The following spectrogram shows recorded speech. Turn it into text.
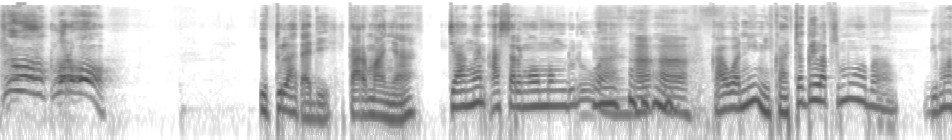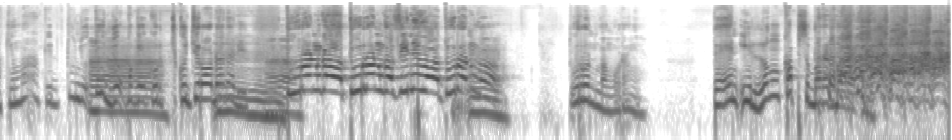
Sini oh keluar oh itulah tadi karmanya. Jangan asal ngomong duluan. Heeh. kawan ini kaca gelap semua bang. Dimaki-maki tunjuk-tunjuk pakai kur- kunci roda tadi. Turun kau turun kau sini kau turun kau. Turun bang orangnya. TNI lengkap sebaret-baret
